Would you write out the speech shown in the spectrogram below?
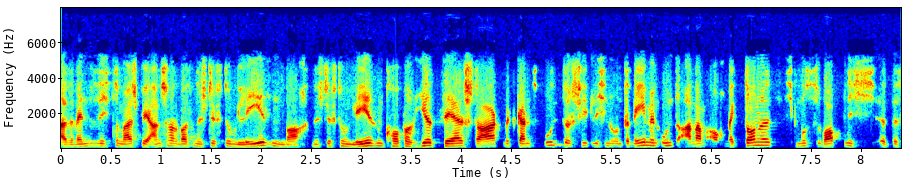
Also wenn Sie sich zum Beispiel anschauen, was eine Stiftung Lesen macht. Eine Stiftung Lesen kooperiert sehr stark mit ganz unterschiedlichen Unternehmen, unter anderem auch McDonalds. Ich muss überhaupt nicht äh, das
